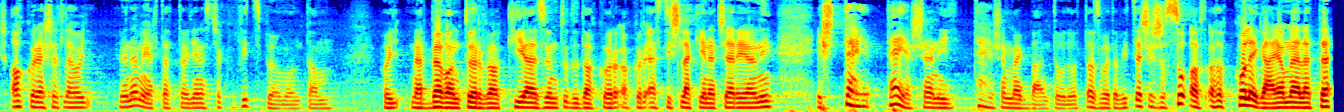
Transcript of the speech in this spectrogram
És akkor esett le, hogy ő nem értette, hogy én ezt csak viccből mondtam, hogy mert be van törve a kijelzőm, tudod, akkor, akkor ezt is le kéne cserélni. És te, teljesen így, teljesen megbántódott. Az volt a vicces. És a, szó, a, a kollégája mellette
